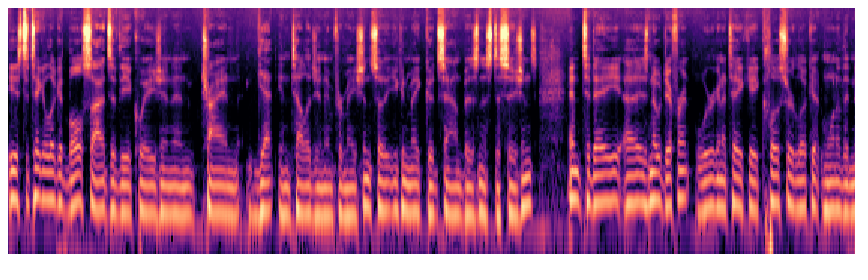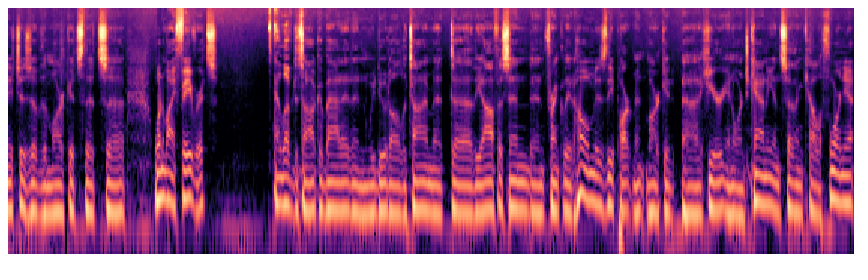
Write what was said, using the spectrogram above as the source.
is to take a look at both sides of the equation and try and get intelligent information so that you can make good, sound business decisions. And today uh, is no different. We're going to take a closer look at one of the niches of the markets that's uh, one of my favorites I love to talk about it, and we do it all the time at uh, the office end and, frankly, at home is the apartment market uh, here in Orange County in Southern California.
